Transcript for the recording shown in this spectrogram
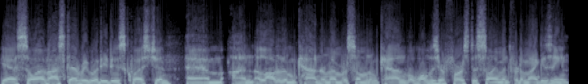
Yeah, so I've asked everybody this question, um, and a lot of them can't remember, some of them can. But what was your first assignment for the magazine?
